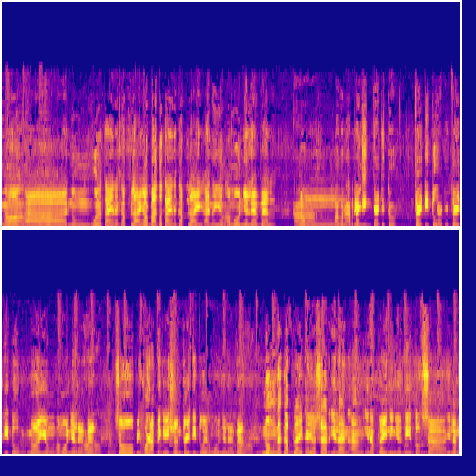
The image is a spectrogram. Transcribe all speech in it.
no? Uh, nung una tayo nag-apply, or bago tayo nag-apply, ano yung ammonia level uh, nung bago na-apply, reading? 32. 32, 32, no yung ammonia level. So before application 32 ay ammonia level. Nung nag-apply kayo sir, ilan ang in-apply ninyo dito sa ilang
